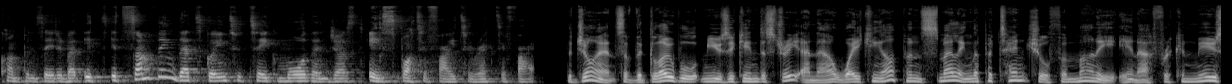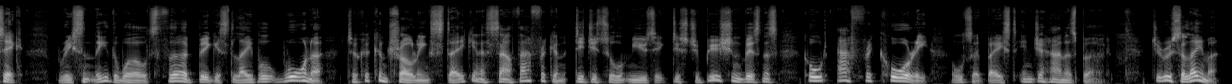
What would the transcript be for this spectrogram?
compensated. But it's, it's something that's going to take more than just a Spotify to rectify. The giants of the global music industry are now waking up and smelling the potential for money in African music. Recently, the world's third biggest label, Warner, took a controlling stake in a South African digital music distribution business called Africori, also based in Johannesburg. Jerusalema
